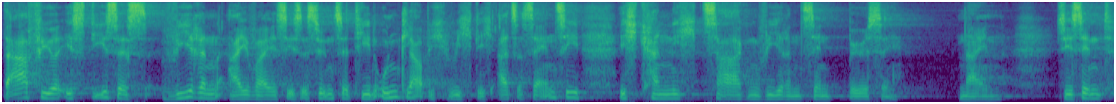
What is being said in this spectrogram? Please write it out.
Dafür ist dieses Vireneiweiß, dieses Synthetin unglaublich wichtig. Also sehen Sie, ich kann nicht sagen, Viren sind böse. Nein, sie sind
